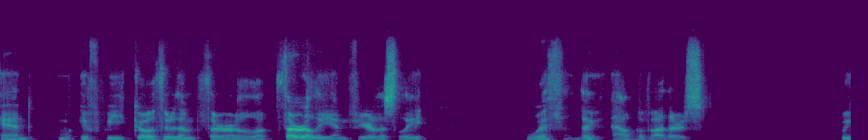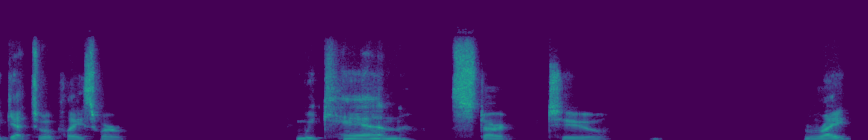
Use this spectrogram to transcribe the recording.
And if we go through them thorough, thoroughly and fearlessly with the help of others, we get to a place where we can start to write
